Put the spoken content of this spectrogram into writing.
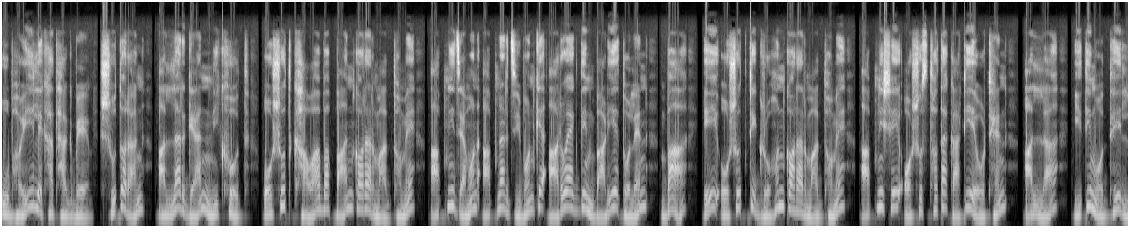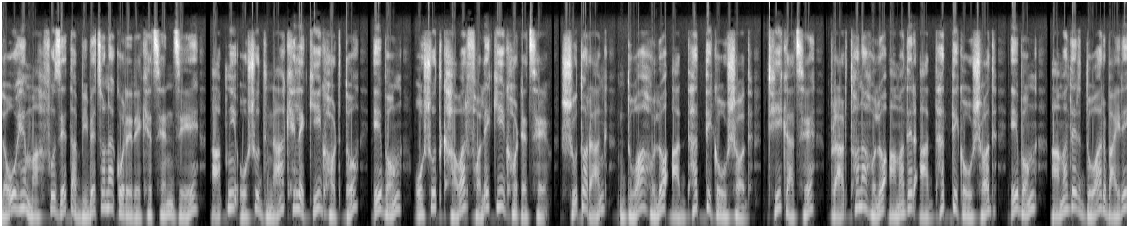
উভয়ই লেখা থাকবে। সুতরাং আল্লাহর জ্ঞান নিখুঁত, ওষুধ খাওয়া বা পান করার মাধ্যমে আপনি যেমন আপনার জীবনকে আরও একদিন বাড়িয়ে তোলেন বা এই ওষুধটি গ্রহণ করার মাধ্যমে আপনি সেই অসুস্থতা কাটিয়ে ওঠেন আল্লাহ ইতিমধ্যেই লৌহে মাহফুজে তা বিবেচনা করে রেখেছেন যে, আপনি ওষুধ না খেলে কি ঘটত এবং ওষুধ খাওয়ার ফলে কি ঘটেছে। সুতরাং দোয়া হলো আধ্যাত্মিক ঔষধ। ঠিক আছে, প্রার্থনা হলো আমাদের আধ্যাত্মিক ঔষধ এবং আমাদের দোয়ার বাইরে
